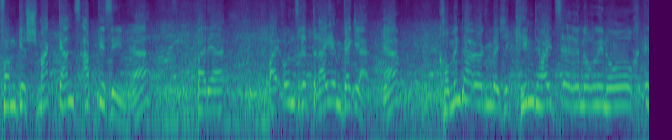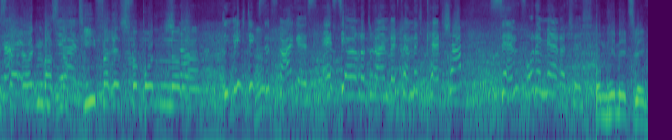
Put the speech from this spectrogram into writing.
vom Geschmack ganz abgesehen. Ja? Bei, der, bei unsere drei im Bäckler. Ja? Kommen da irgendwelche Kindheitserinnerungen hoch? Ist Nein, da irgendwas noch Björn. Tieferes verbunden? Oder? Stopp. Die wichtigste Frage ist, esst ihr eure Dreinbäckler mit Ketchup, Senf oder Meerrettich? Um Himmels Willen.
